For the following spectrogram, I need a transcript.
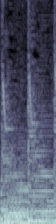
Thank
